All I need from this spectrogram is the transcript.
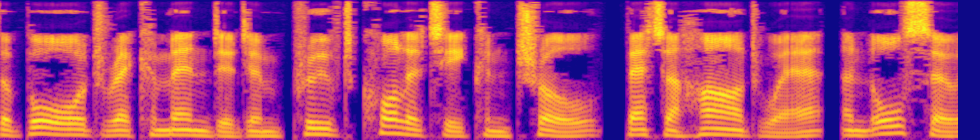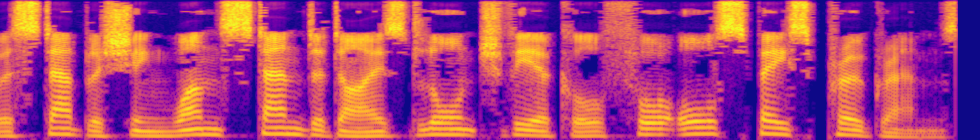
The board recommended improved quality control, better hardware, and also establishing one standardized launch vehicle for all space programs.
